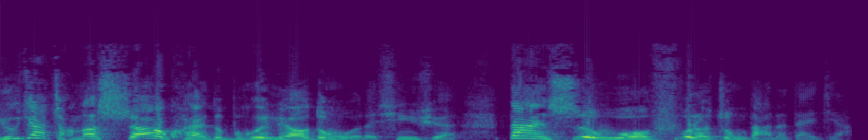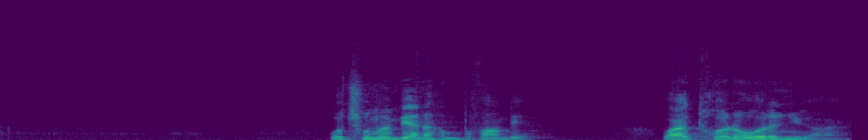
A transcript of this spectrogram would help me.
油价涨到十二块都不会撩动我的心弦，但是我付了重大的代价。我出门变得很不方便，我还拖着我的女儿，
